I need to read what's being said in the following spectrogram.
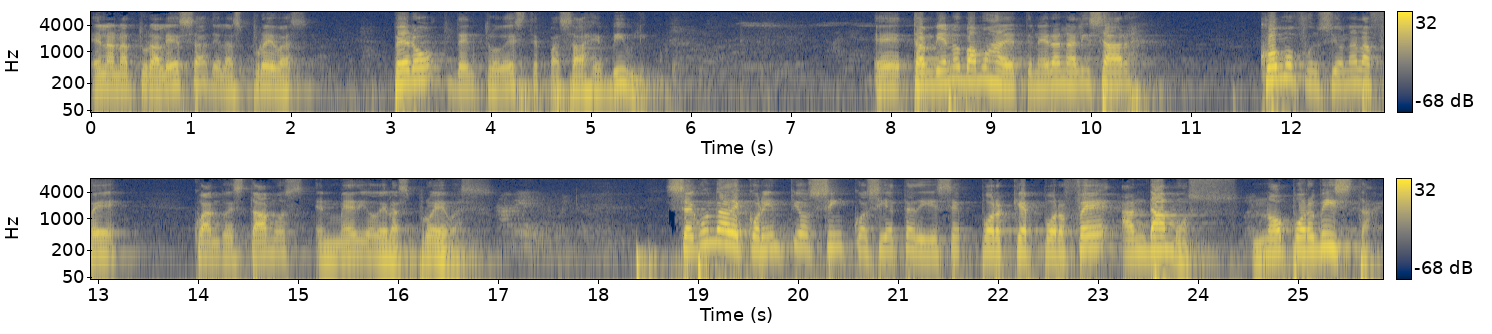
en la naturaleza de las pruebas, pero dentro de este pasaje bíblico. Eh, también nos vamos a detener a analizar cómo funciona la fe cuando estamos en medio de las pruebas. Segunda de Corintios 5, 7 dice, porque por fe andamos, no por vista.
